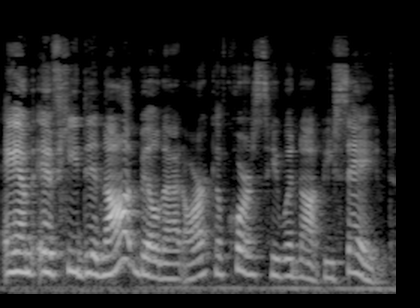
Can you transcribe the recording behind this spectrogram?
And if he did not build that ark, of course, he would not be saved.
